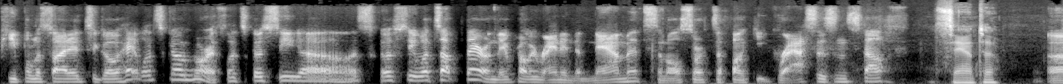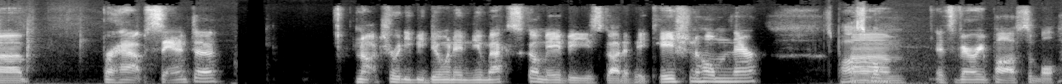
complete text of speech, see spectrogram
people decided to go, hey, let's go north. Let's go see. Uh, let's go see what's up there. And they probably ran into mammoths and all sorts of funky grasses and stuff. Santa. Uh, perhaps Santa. Not sure what he'd be doing in New Mexico. Maybe he's got a vacation home there. It's possible. Um, it's very possible.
